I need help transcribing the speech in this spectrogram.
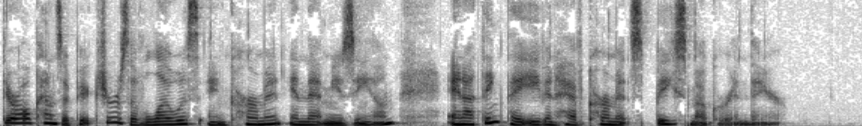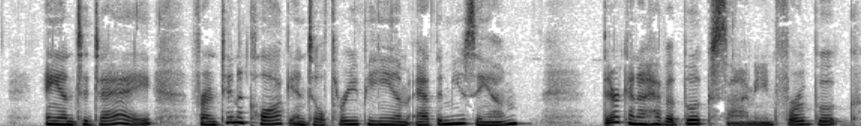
There are all kinds of pictures of Lois and Kermit in that museum, and I think they even have Kermit's bee smoker in there. And today, from 10 o'clock until 3 p.m. at the museum, they're going to have a book signing for a book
